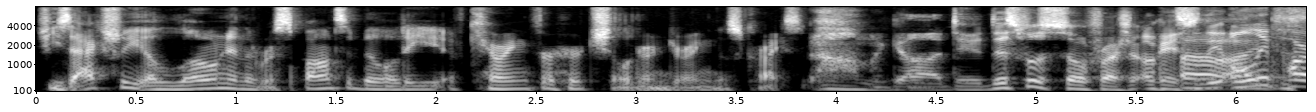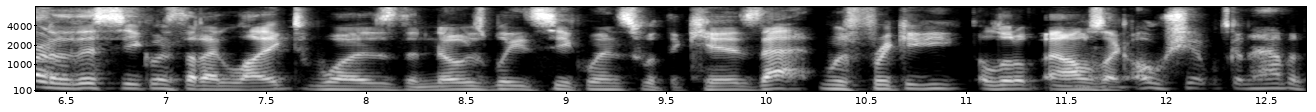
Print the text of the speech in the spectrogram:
she's actually alone in the responsibility of caring for her children during this crisis. Oh my god, dude, this was so frustrating. Okay, so Uh, the only just- part of this sequence that I liked was the nosebleed sequence with the kids. That was freaky a little. And I was like, oh shit, what's gonna happen?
